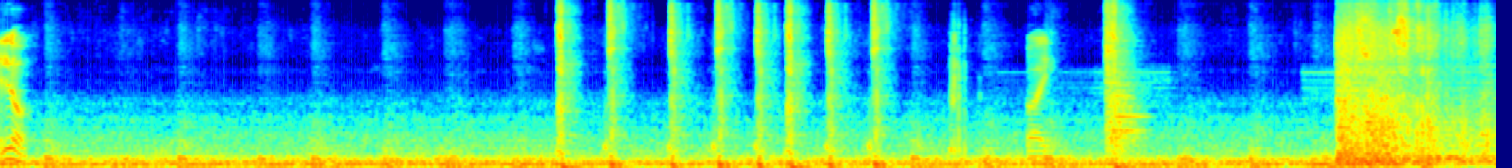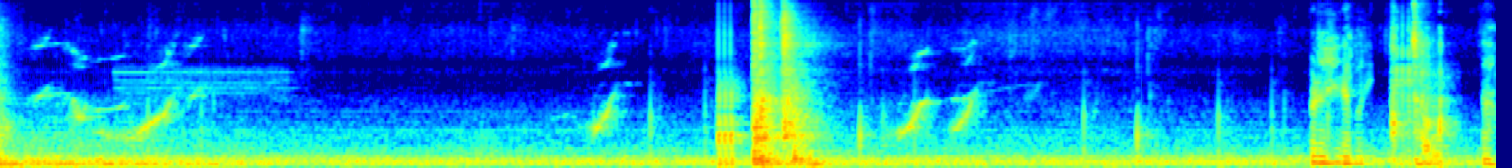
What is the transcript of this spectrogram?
Dígamelo. Ahí. Por eso era por ahí. No.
